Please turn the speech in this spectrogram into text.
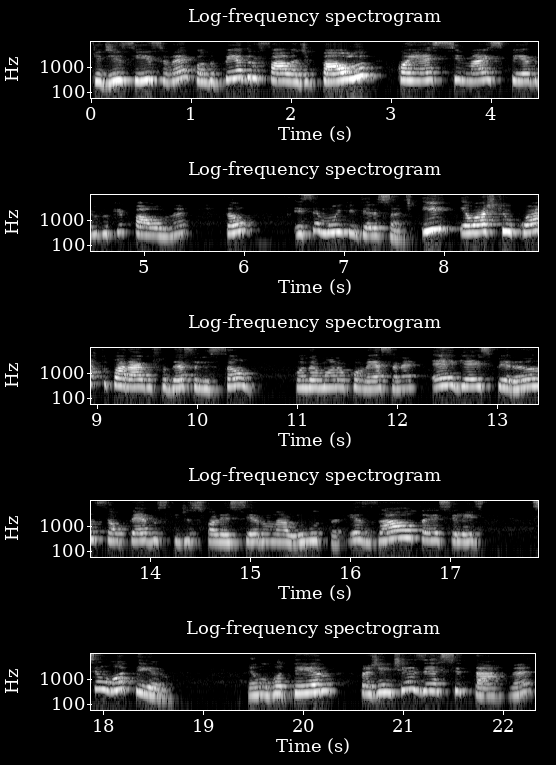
que disse isso, né? Quando Pedro fala de Paulo, conhece mais Pedro do que Paulo, né? Então, isso é muito interessante. E eu acho que o quarto parágrafo dessa lição quando Emmanuel começa, né? Ergue a esperança ao pé dos que desfaleceram na luta, exalta a excelência. Isso é um roteiro. É um roteiro para a gente exercitar, né?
